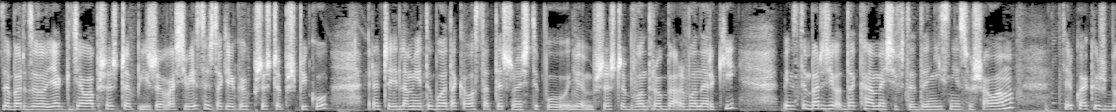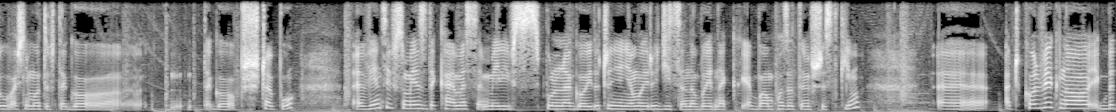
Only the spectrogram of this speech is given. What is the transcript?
za bardzo, jak działa przeszczep i że właściwie jest coś takiego jak przeszczep szpiku. Raczej dla mnie to była taka ostateczność typu, nie wiem, przeszczep wątroby albo nerki, więc tym bardziej o DKM się wtedy nic nie słyszałam, tylko jak już był właśnie motyw tego, tego przeszczepu. Więcej w sumie z DKMS-em mieli wspólnego i do czynienia moi rodzice, no bo jednak ja byłam poza tym wszystkim. E, aczkolwiek, no jakby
